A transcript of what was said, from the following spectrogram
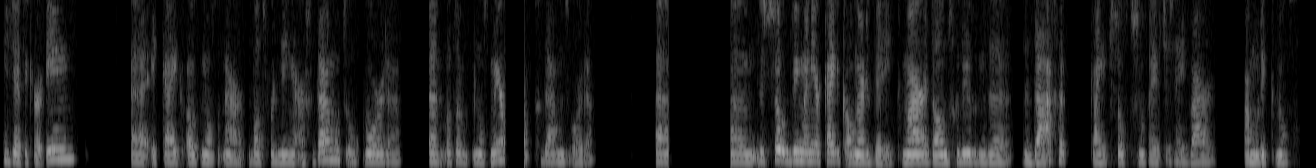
Die zet ik erin. Uh, ik kijk ook nog naar wat voor dingen er gedaan moeten worden. Uh, wat er nog meer gedaan moet worden. Uh, um, dus zo op die manier kijk ik al naar de week. Maar dan gedurende de, de dagen kijk ik s ochtends nog eventjes. Hey, waar, waar moet ik nog?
